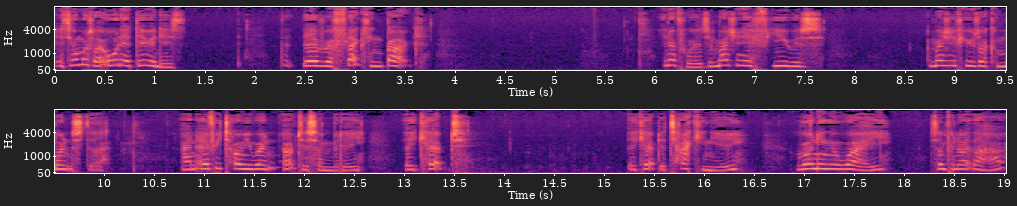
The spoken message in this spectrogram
it's almost like all they're doing is they're reflecting back. In other words, imagine if you was imagine if you was like a monster and every time you went up to somebody they kept they kept attacking you, running away, something like that.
